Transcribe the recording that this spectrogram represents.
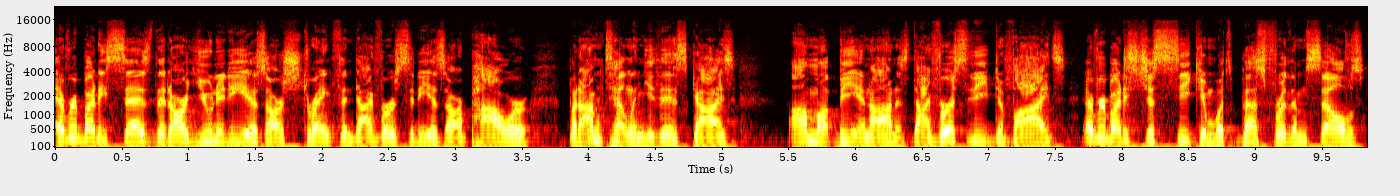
everybody says that our unity is our strength and diversity is our power, but I'm telling you this, guys. I'm being honest. Diversity divides. Everybody's just seeking what's best for themselves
